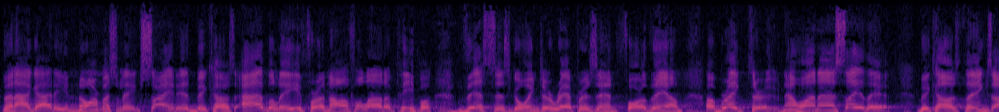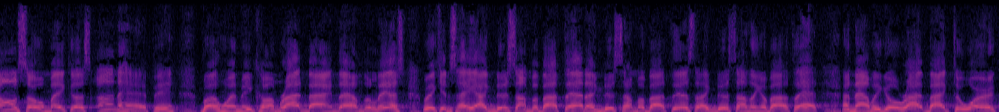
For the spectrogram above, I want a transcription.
then I got enormously excited because I believe for an awful lot of people, this is going to represent for them a breakthrough. Now, why do I say that? Because things also make us unhappy, but when we come right back down the list, we can say, I can do something about that, I can do something about this, I can do something about that, and now we go right back to work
